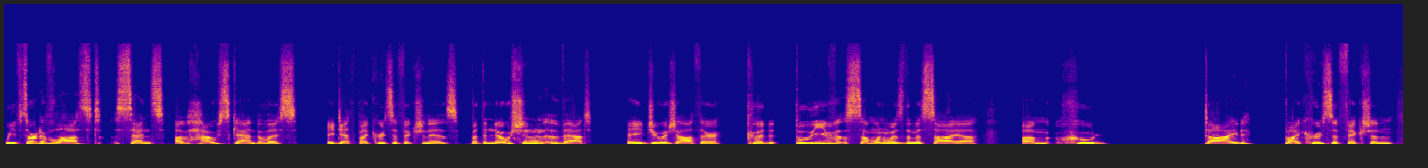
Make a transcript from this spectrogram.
We've sort of lost sense of how scandalous a death by crucifixion is. But the notion that a Jewish author could believe someone was the Messiah, um, who died by crucifixion,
